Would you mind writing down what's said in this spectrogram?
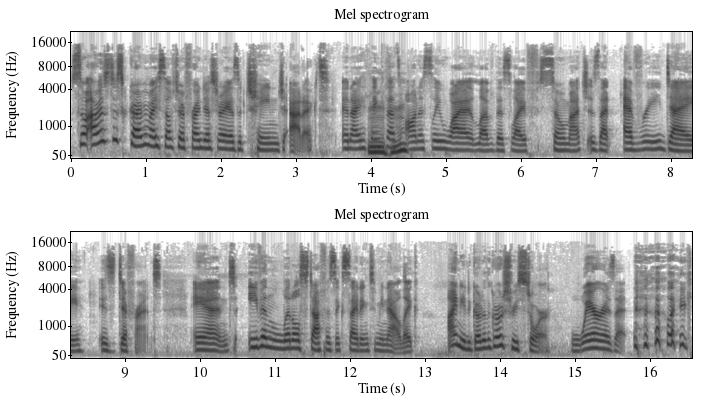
So I was describing myself to a friend yesterday as a change addict. And I think that's honestly why I love this life so much is that every day is different. And even little stuff is exciting to me now. Like I need to go to the grocery store. Where is it? like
